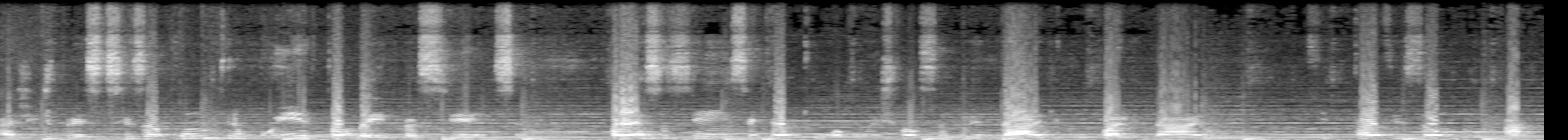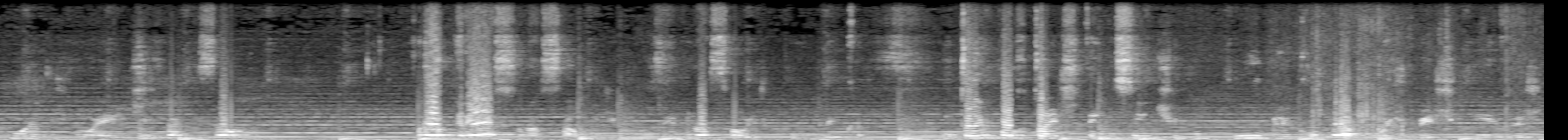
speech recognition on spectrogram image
a gente precisa contribuir também para a ciência. Para essa ciência que atua com responsabilidade, com qualidade, que está visando a cura dos doentes, está visando progresso na saúde, inclusive na saúde pública. Então é importante ter incentivo público para boas pesquisas,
